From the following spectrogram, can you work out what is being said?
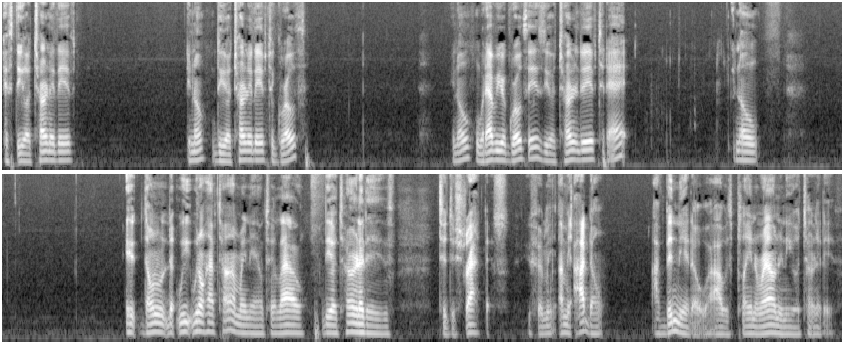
if the alternative, you know, the alternative to growth, you know, whatever your growth is, the alternative to that, you know, it don't we, we don't have time right now to allow the alternative to distract us. You feel me? I mean, I don't. I've been there though, where I was playing around in the alternative.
